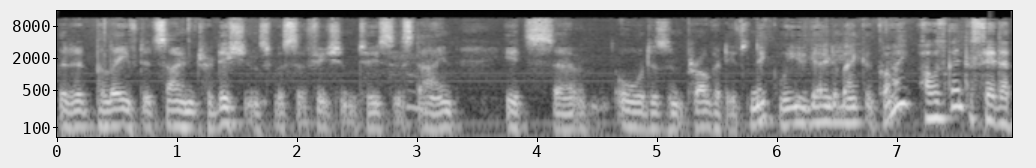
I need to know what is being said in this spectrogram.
that it believed its own traditions were sufficient to sustain its uh, orders and prerogatives. Nick, were you going to make a comment? I was going to say that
